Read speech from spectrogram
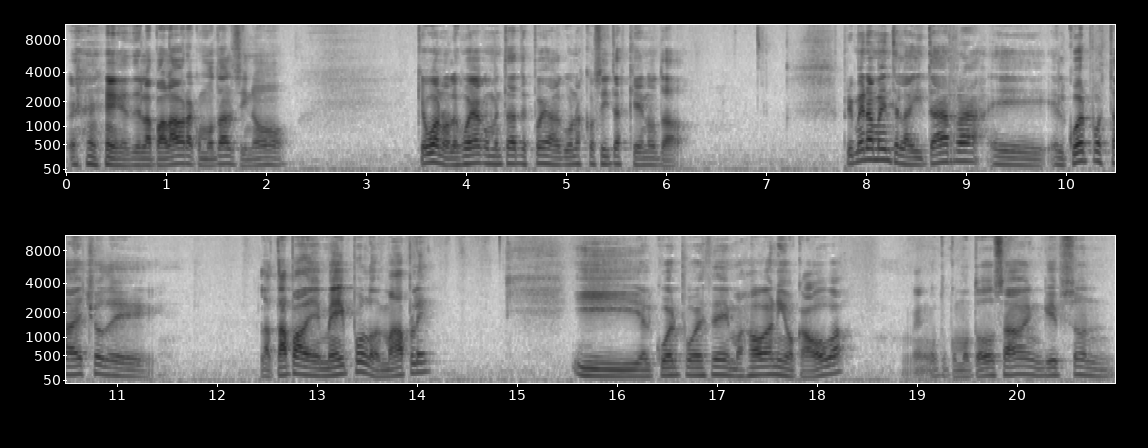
de la palabra como tal, sino que bueno, les voy a comentar después algunas cositas que he notado. Primeramente la guitarra, eh, el cuerpo está hecho de la tapa de maple o de maple y el cuerpo es de mahogany o caoba. Como todos saben, Gibson,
